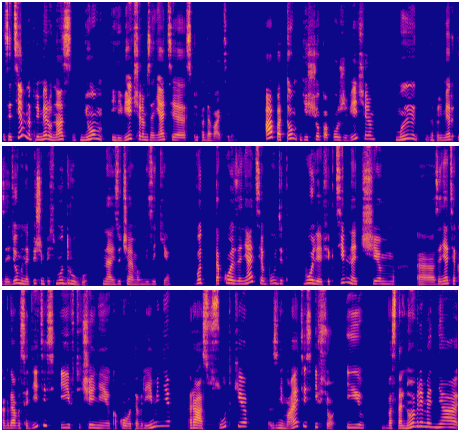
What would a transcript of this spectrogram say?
Затем, например, у нас днем или вечером занятия с преподавателем. А потом еще попозже вечером мы, например, зайдем и напишем письмо другу на изучаемом языке. Вот такое занятие будет более эффективно, чем э, занятие, когда вы садитесь и в течение какого-то времени раз в сутки занимаетесь и все. И в остальное время дня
